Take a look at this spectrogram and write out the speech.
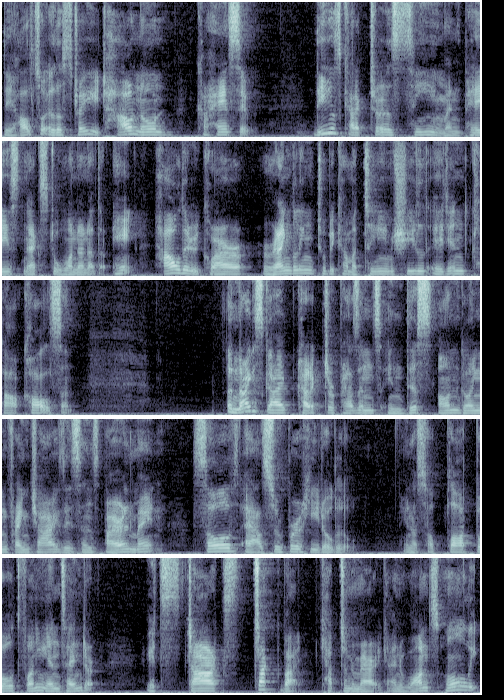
they also illustrate how non-cohesive these characters seem and pace next to one another and how they require wrangling to become a team shield agent Coulson. A nice guy character presence in this ongoing franchise is since Iron Man serves as superhero glue in a subplot both funny and tender. It's Stark struck by Captain America and wants only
